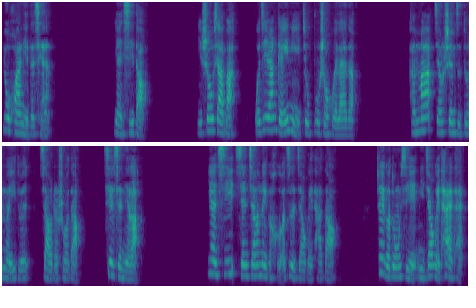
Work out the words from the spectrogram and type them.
又花你的钱。”燕西道：“你收下吧，我既然给你，就不收回来的。”韩妈将身子蹲了一蹲，笑着说道：“谢谢你了。”燕西先将那个盒子交给他，道：“这个东西你交给太太。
